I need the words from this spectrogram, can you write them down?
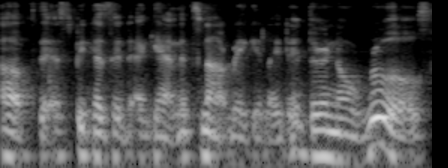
of this because it again it's not regulated there are no rules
